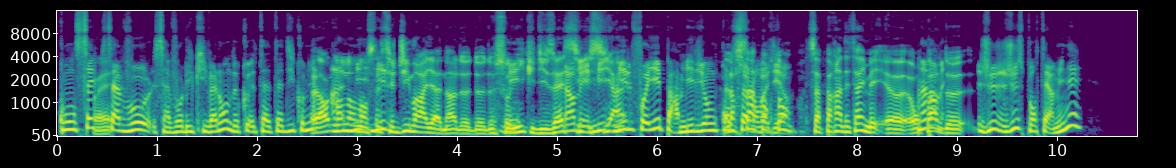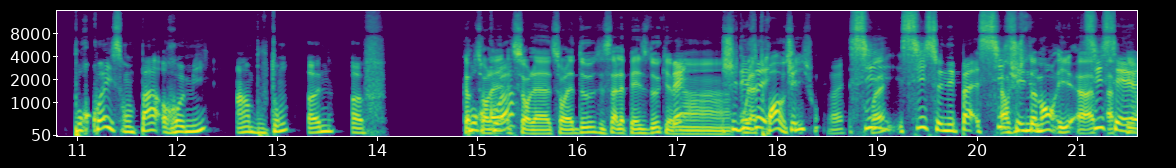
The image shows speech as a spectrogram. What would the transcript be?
qu'on sait que ça vaut, ça vaut l'équivalent de. T'as as dit combien Alors, non, non, non, c'est Jim Ryan hein, de, de, Sony qui disait. Non, mais 1000 foyers par million de consoles. Alors, c'est important, ça paraît un détail, mais euh, on parle de. Juste pour terminer, pourquoi ils ne sont pas remis un bouton on-off comme sur la, sur, la, sur la 2, c'est ça, la PS2 qui avait un. Je suis Ou la 3 aussi, je crois. Si, si ce n'est pas. Si Alors justement, et si c'est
